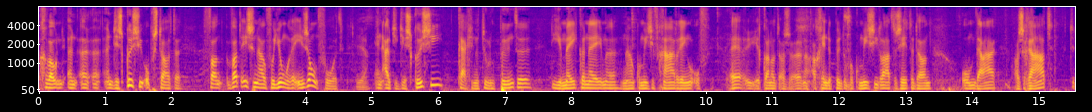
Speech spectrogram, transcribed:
gewoon een, een, een discussie opstarten van wat is er nou voor jongeren in Zandvoort. ja. En uit die discussie krijg je natuurlijk punten die je mee kan nemen naar een commissievergadering. Of hè, je kan het als een agendapunt op een commissie laten zitten dan. Om daar als raad te,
